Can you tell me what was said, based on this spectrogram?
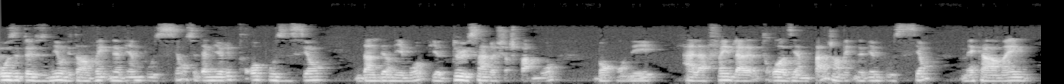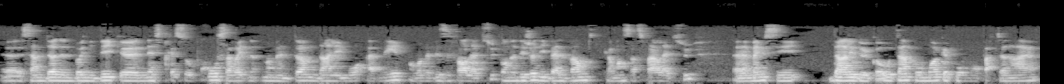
aux États-Unis, on est en 29e position. On s'est amélioré de trois positions dans le dernier mois, puis il y a 200 recherches par mois. Bon, on est à la fin de la troisième page, en 29e position. Mais quand même, euh, ça me donne une bonne idée que Nespresso Pro, ça va être notre momentum dans les mois à venir. On va mettre des efforts là-dessus. On a déjà des belles ventes qui commencent à se faire là-dessus. Euh, même si dans les deux cas, autant pour moi que pour mon partenaire,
